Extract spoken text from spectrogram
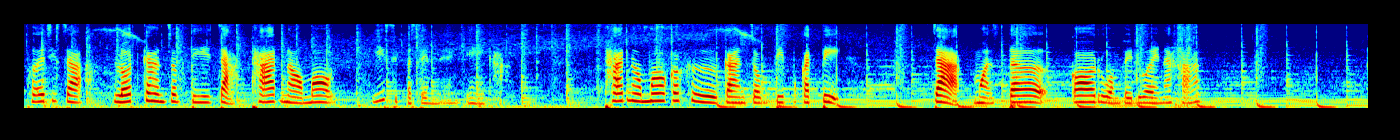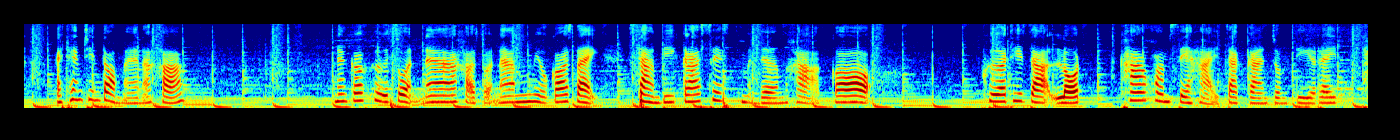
เพื่อที่จะลดการโจมตีจากธาตุ normal 20%นั่นเองค่ะธาตุ normal ก็คือการโจมตีปกติจากมอนสเตอร์ก็รวมไปด้วยนะคะไอเทมชิ้นต่อมานะคะ นั่นก็คือส่วนหน้าค่ะ ส่วนหน้ามิวก็ใส่ 3D glasses เหมือนเดิมค่ะ ก็เพื่อที่จะลดค่าความเสียหายจากการโจมตีไรธ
